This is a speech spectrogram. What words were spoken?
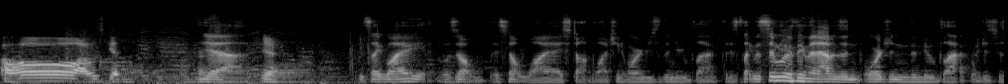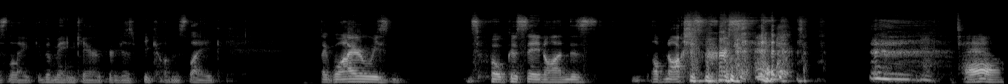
Oh, I was getting. Yeah, Yeah. it's like why well, it's not it's not why I stopped watching Orange is the New Black, but it's like the similar thing that happens in Orange and the New Black, which is just like the main character just becomes like like why are we focusing on this obnoxious person? Damn,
